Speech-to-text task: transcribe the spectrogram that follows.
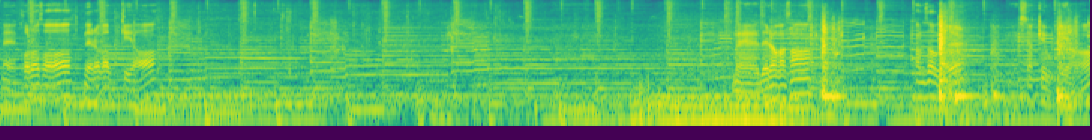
네, 걸어서 내려가 볼게요. 네, 내려가서 탐석을 시작해 볼게요.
